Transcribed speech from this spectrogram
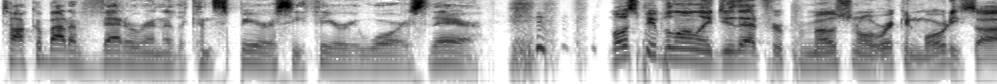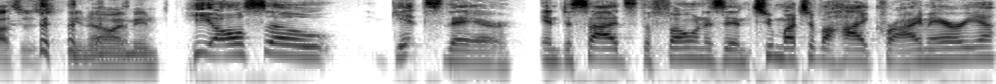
Talk about a veteran of the conspiracy theory wars there. Most people only do that for promotional Rick and Morty sauces, you know? I mean, He also gets there and decides the phone is in too much of a high crime area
